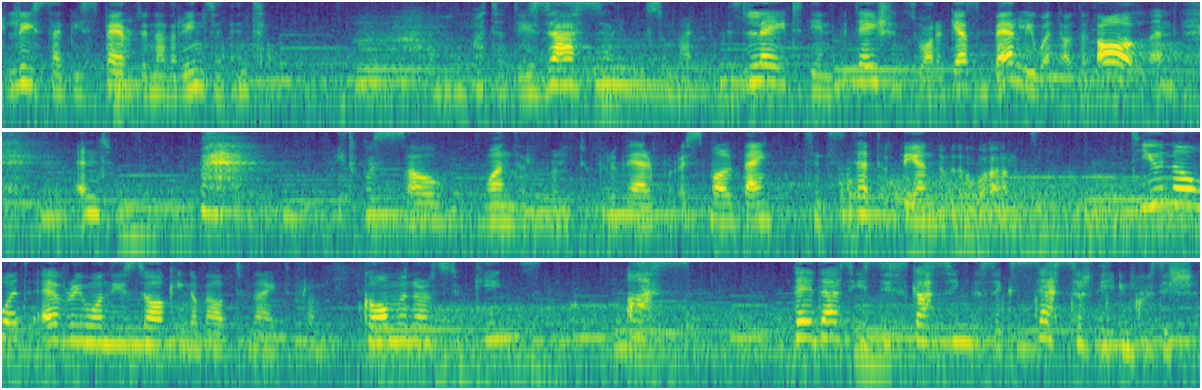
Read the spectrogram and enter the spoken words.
At least I'd be spared another incident. What a disaster. Somebody was late, the invitation to our guests barely went out at all, and... and... It was so wonderful to prepare for a small banquet instead of the end of the world. Do you know what everyone is talking about tonight, from commoners to kings? Us. Thedas is discussing the success of the Inquisition.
